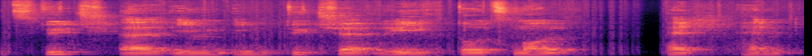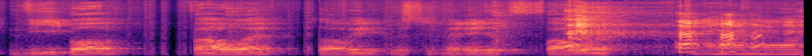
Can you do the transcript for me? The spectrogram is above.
das Deutsch, äh, im, im Deutschen Reich dort mal hat, haben Weiber, Frauen, sorry, wir reden von Frauen,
